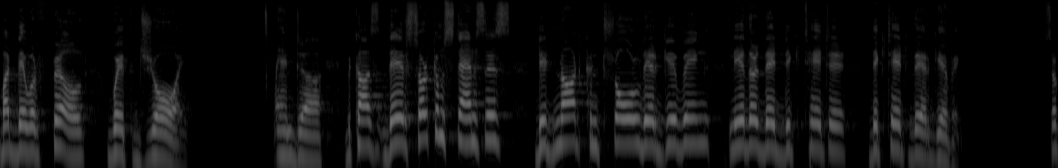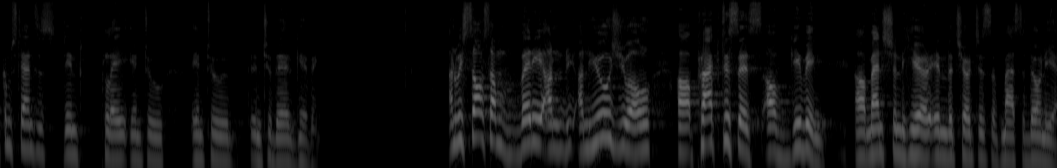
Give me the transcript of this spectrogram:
but they were filled with joy. And uh, because their circumstances did not control their giving, neither they dictated, dictate their giving. Circumstances didn't play into, into, into their giving. And we saw some very un- unusual uh, practices of giving uh, mentioned here in the churches of Macedonia.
